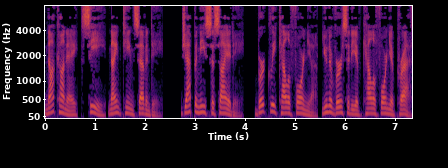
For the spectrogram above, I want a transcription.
Nakane, c. 1970. Japanese Society. Berkeley, California, University of California Press.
